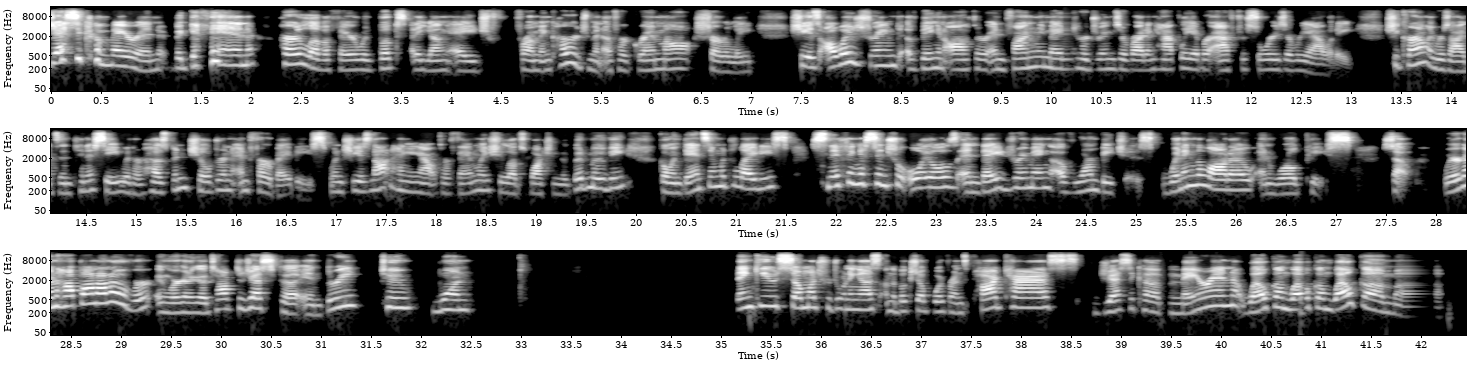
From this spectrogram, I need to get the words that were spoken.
Jessica Marin began her love affair with books at a young age from encouragement of her grandma Shirley. She has always dreamed of being an author and finally made her dreams of writing happily ever after stories a reality. She currently resides in Tennessee with her husband, children, and fur babies. When she is not hanging out with her family, she loves watching a good movie, going dancing with the ladies, sniffing essential oils, and daydreaming of warm beaches, winning the lotto, and world peace. So we're gonna hop on on over and we're gonna go talk to Jessica in three, two, one. Thank you so much for joining us on the Bookshelf Boyfriends podcast. Jessica Marin, welcome, welcome, welcome.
